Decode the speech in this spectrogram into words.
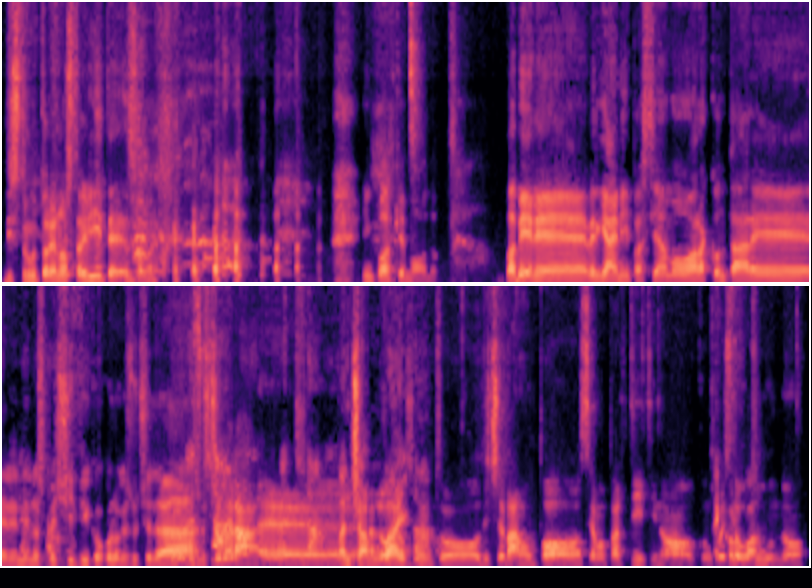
distrutto le nostre vite, insomma, in qualche modo. Va bene, Vergani, passiamo a raccontare nello Lanciamo. specifico quello che Quello succederà. che succederà è Lanciamo. Lanciamo, allora, vai. appunto dicevamo un po' siamo partiti no? con questo autunno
